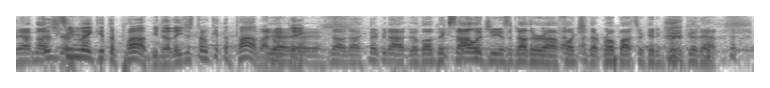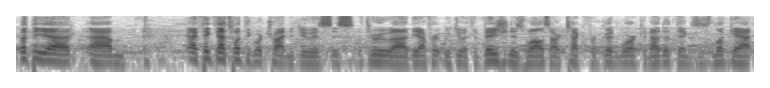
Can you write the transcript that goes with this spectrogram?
Yeah, I'm not sure. Doesn't sure. seem like get the pub, you know, they just don't get the pub, I don't think. Yeah, yeah. No, no, maybe not. Although mixology is another uh, function that robots are getting pretty good at. But the, uh, um, I think that's one thing we're trying to do is, is through uh, the effort we do with the Vision as well as our Tech for Good work and other things is look at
